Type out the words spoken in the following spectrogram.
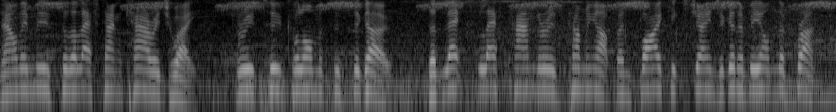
Now they move to the left-hand carriageway through two kilometres to go. The Lex left-hander is coming up and Bike Exchange are going to be on the front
